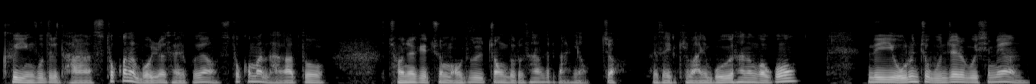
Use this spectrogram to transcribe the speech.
그 인구들이 다 수도권에 몰려 살고요. 수도권만 나가도 저녁에 좀 어두울 정도로 사람들이 많이 없죠. 그래서 이렇게 많이 모여 사는 거고, 근데 이 오른쪽 문제를 보시면,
